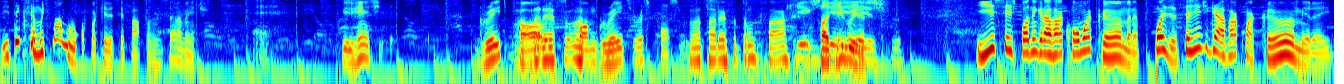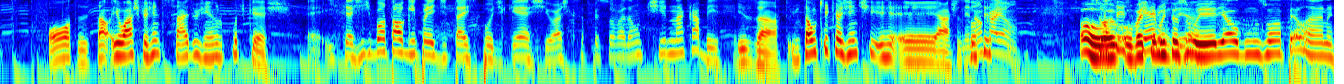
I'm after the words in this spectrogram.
E tem que ser muito maluco pra querer ser papa, sinceramente. É. Porque, gente, great power tarefa- uma- come great responsibility. Uma tarefa tão fácil. Que Só que digo é isso. E vocês podem gravar com uma câmera. Pois é, se a gente gravar com a câmera e fotos e tal, eu acho que a gente sai do gênero podcast. É, e se a gente botar alguém pra editar esse podcast, eu acho que essa pessoa vai dar um tiro na cabeça. Exato. Então o que, que a gente é, acha? Se Não, é vocês, Caião? Ou, Se ou vocês vai ter muita ver, zoeira e alguns vão apelar, né?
